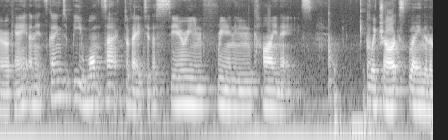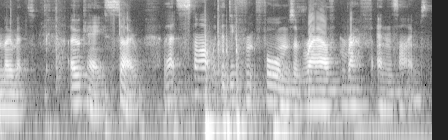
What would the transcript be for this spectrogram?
Okay, and it's going to be, once activated, a serine threonine kinase which I'll explain in a moment. Okay, so let's start with the different forms of RAF, RAF enzymes.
